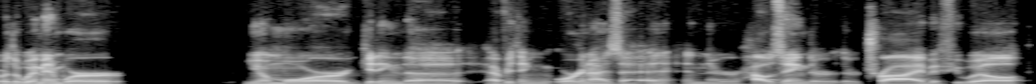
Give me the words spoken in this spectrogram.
Where the women were you know more getting the everything organized in their housing their their tribe if you will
